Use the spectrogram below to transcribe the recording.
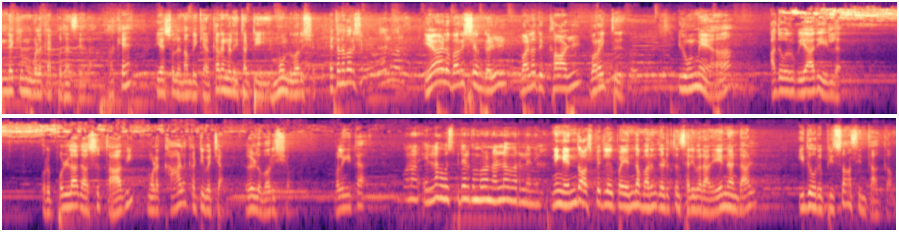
இன்றைக்கும் உங்களுக்கு அற்புதம் செய்கிறார் ஓகே இயேசுல நம்பிக்கை. கரங்களை தட்டி மூன்று வருஷம். எத்தனை வருஷம்? ஏழு வருஷங்கள் வலது கால் வரைத்து. இது உண்மையா? அது ஒரு வியாதி இல்லை. ஒரு பொல்லாத அசுத்தாவி உங்களோட காலை கட்டி வச்சா. ஏழு வருஷம். வழங்கிட்டா போனோம் எல்லா ஹாஸ்பிட்டலுக்கும் போனோம் நல்லா வரல நீங்கள் எந்த ஹாஸ்பிட்டலுக்கு போய் எந்த மருந்து எடுத்தும் சரி வராது. ஏனென்றால் இது ஒரு பிசாசின் தாக்கம்.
